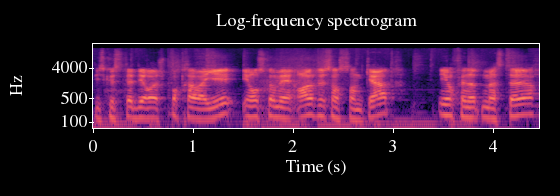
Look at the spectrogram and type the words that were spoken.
puisque c'était des rushs pour travailler, et on se remet en H264, et on fait notre master,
